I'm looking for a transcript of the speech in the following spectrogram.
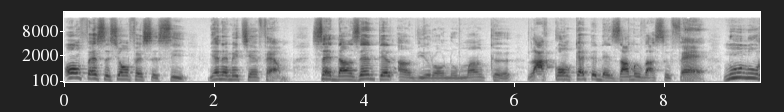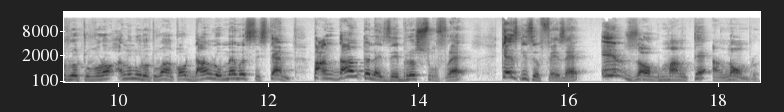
On fait ceci, on fait ceci. Bien-aimé, tiens ferme. C'est dans un tel environnement que la conquête des âmes va se faire. Nous nous retrouverons, nous nous retrouvons encore dans le même système. Pendant que les Hébreux souffraient, qu'est-ce qui se faisait? Ils augmentaient en nombre.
